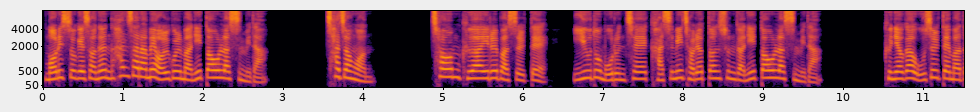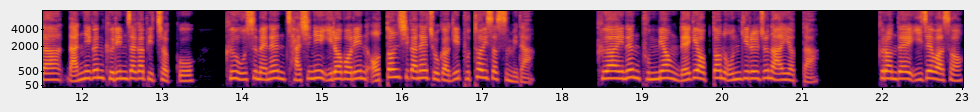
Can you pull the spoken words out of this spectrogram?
머릿속에서는 한 사람의 얼굴만이 떠올랐습니다. 차정원. 처음 그 아이를 봤을 때 이유도 모른 채 가슴이 저렸던 순간이 떠올랐습니다. 그녀가 웃을 때마다 낯익은 그림자가 비쳤고 그 웃음에는 자신이 잃어버린 어떤 시간의 조각이 붙어 있었습니다. 그 아이는 분명 내게 없던 온기를 준 아이였다. 그런데 이제 와서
